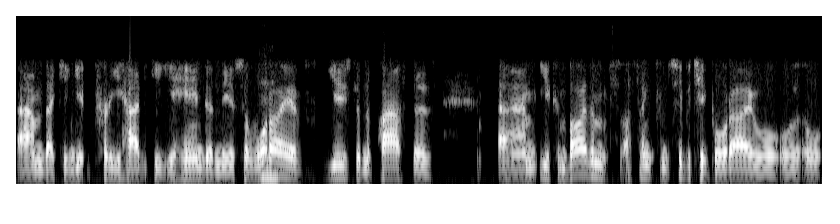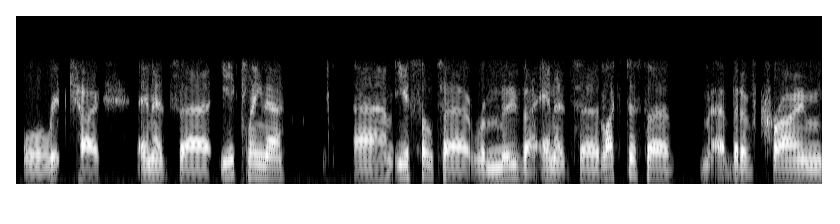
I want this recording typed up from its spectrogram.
Um, they can get pretty hard to get your hand in there. So what yeah. I have used in the past is um, you can buy them, I think, from Supercheap Auto or, or, or, or Repco, and it's uh, air cleaner um, air filter remover, and it's uh, like just a, a, bit of chrome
